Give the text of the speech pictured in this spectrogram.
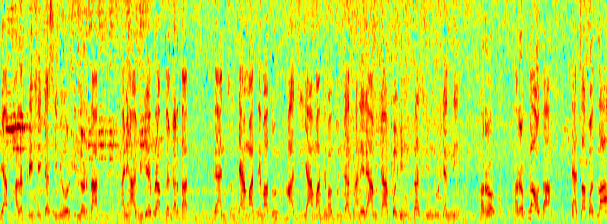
या भारत रेषेच्या सीमेवरती लढतात आणि हा विजय प्राप्त करतात त्यांचं त्या माध्यमातून आज या माध्यमातून ज्या झालेल्या आमच्या भगिनींचा सिंदूर ज्यांनी हरव हरपला होता त्याचा बदला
